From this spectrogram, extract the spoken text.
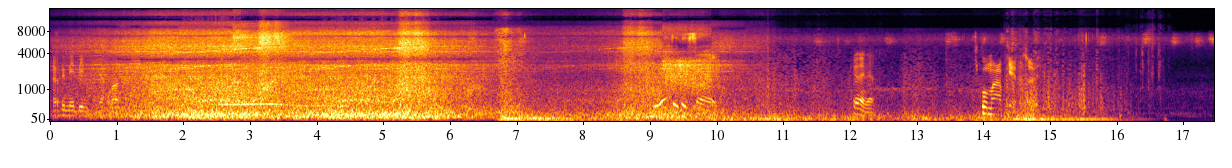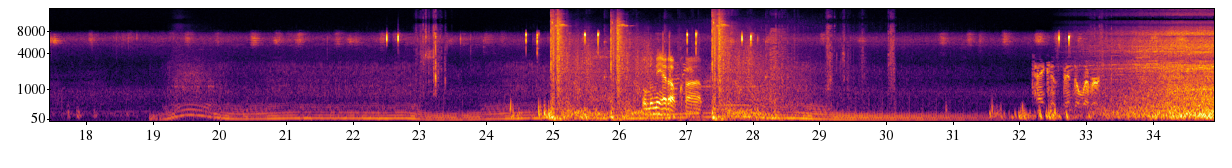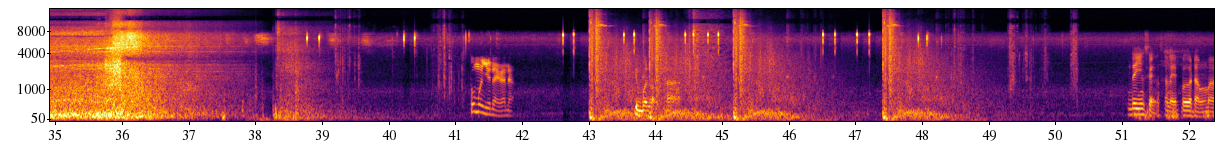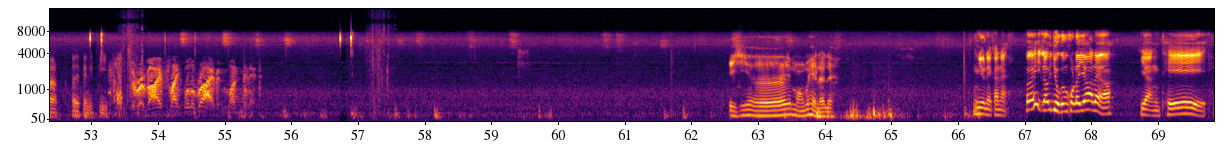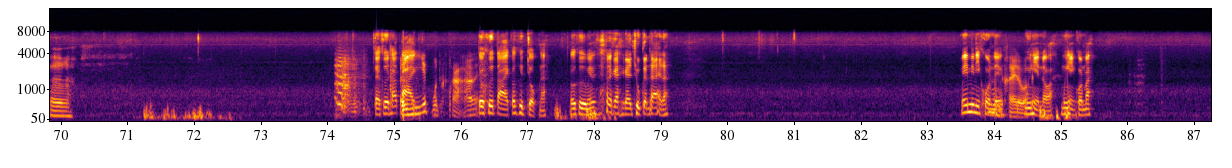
แล้วไปมีบินอย่างรอดใช่เพื่ออะไรเนี่ย กูมาอัปเกรดเฉย ตรงนู้นมี แอดดอปครับ Tank has been delivered. พวกมึงอยู่ไหนกันเนี่ยอยู่บนหลังคาได้ยินเสียงสไนเปอร์ดังมากน่าจะเป็นอีปี The revived flight will arrive in one minute. ไอ้เหี้ยเอ้ยมองไม่เห็นอะไรเลย มึงอยู่ไหนกันอะ เฮ้ย เราอยู่กันคนละยอดเลยเหรอ อย่างเท่เออ แต่คือถ้าไอ้ตายเหี้ยปวดขาเนี่ยก็คือตายก็คือจบนะ ก็คือไม่ใช่การการชุบกันได้นะ ไม่ไม่มีคนเลยไม่มีใครเลยวะมึงเห็นเหรอวะ มึงเห็นคนปะ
